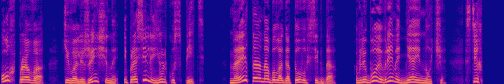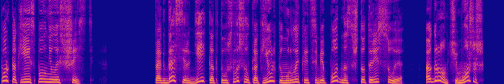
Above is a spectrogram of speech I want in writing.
«Ох, права!» Кивали женщины и просили Юльку спеть. На это она была готова всегда, в любое время дня и ночи, с тех пор, как ей исполнилось шесть. Тогда Сергей как-то услышал, как Юлька мурлыкает себе под нос, что-то рисуя. «А громче можешь?»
